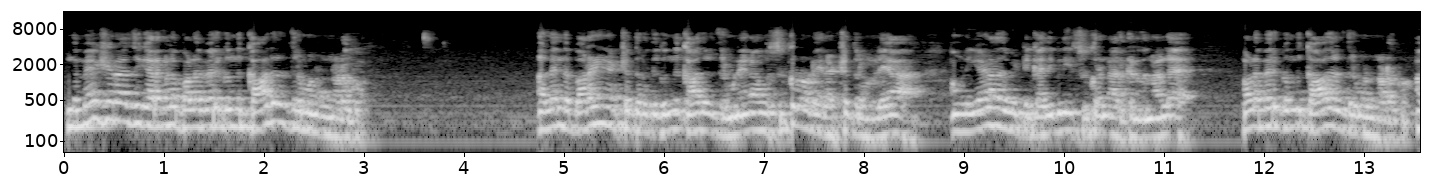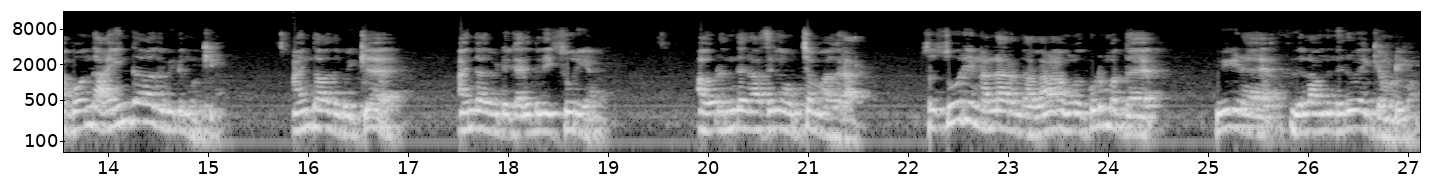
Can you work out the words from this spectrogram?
இந்த மேஷராசிக்காரங்கள பல பேருக்கு வந்து காதல் திருமணம் நடக்கும். அதில் இந்த பரணி நட்சத்திரத்துக்கு வந்து காதல் திருமணம். ஏன்னா அவங்க சுக்கரனுடைய நட்சத்திரம் இல்லையா? அவங்க ஏழாவது வீட்டுக்கு அதிபதி சுக்கரனா இருக்கிறதுனால பல பேருக்கு வந்து காதல் திருமணம் நடக்கும். அப்போ வந்து ஐந்தாவது வீடு முக்கியம். ஐந்தாவது வீட்டில் ஐந்தாவது வீட்டுக்கு அதிபதி சூரியன். அவர் இந்த ராசியில உச்சமாகிறார். ஸோ சூரியன் நல்லா இருந்தாதான் அவங்க குடும்பத்தை வீடை இதெல்லாம் வந்து நிர்வகிக்க முடியும்.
